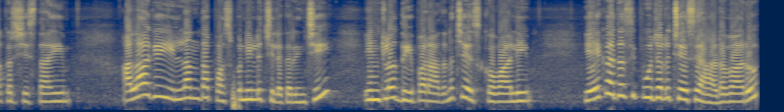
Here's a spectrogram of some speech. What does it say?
ఆకర్షిస్తాయి. అలాగే ఇల్లంతా పసుపు నీళ్ళు చిలకరించి ఇంట్లో దీపారాధన చేసుకోవాలి. ఏకాదశి పూజలు చేసే ఆడవారు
